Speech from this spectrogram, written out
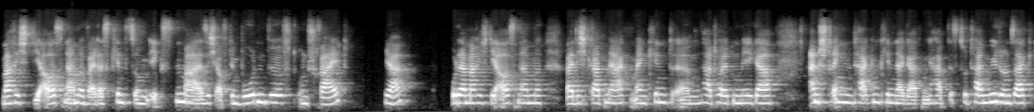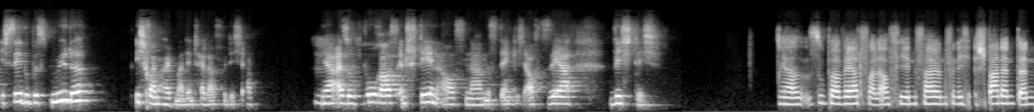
mache ich die Ausnahme, weil das Kind zum x-ten Mal sich auf den Boden wirft und schreit? Ja, oder mache ich die Ausnahme, weil ich gerade merke, mein Kind ähm, hat heute einen mega anstrengenden Tag im Kindergarten gehabt, ist total müde und sagt, ich sehe, du bist müde, ich räume heute mal den Teller für dich ab. Mhm. Ja, also woraus entstehen Ausnahmen, ist, denke ich, auch sehr wichtig. Ja, super wertvoll auf jeden Fall und finde ich spannend, denn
